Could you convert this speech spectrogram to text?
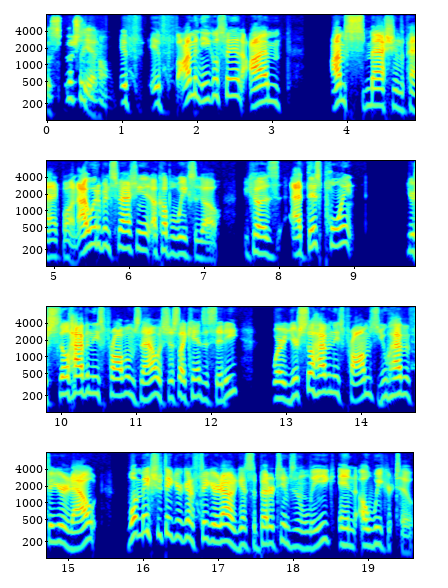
Especially at home. if if I'm an Eagles fan, I'm I'm smashing the panic button. I would have been smashing it a couple weeks ago because at this point, you're still having these problems now. It's just like Kansas City, where you're still having these problems. You haven't figured it out. What makes you think you're going to figure it out against the better teams in the league in a week or two?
